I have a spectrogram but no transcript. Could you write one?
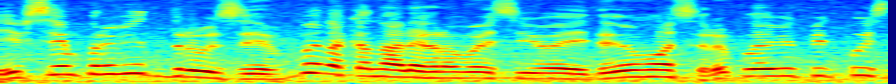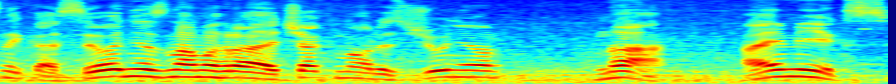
І всім привіт, друзі! Ви на каналі Гравець UA дивимось реплей від підписника. Сьогодні з нами грає Чак Норріс Jr. на IMX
